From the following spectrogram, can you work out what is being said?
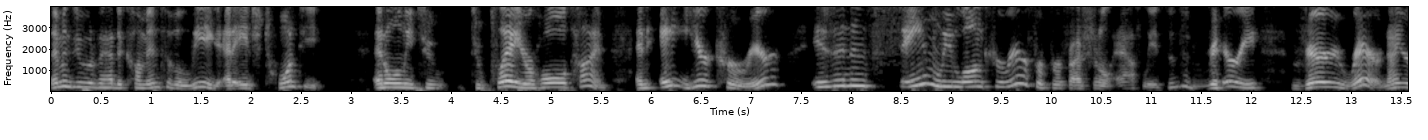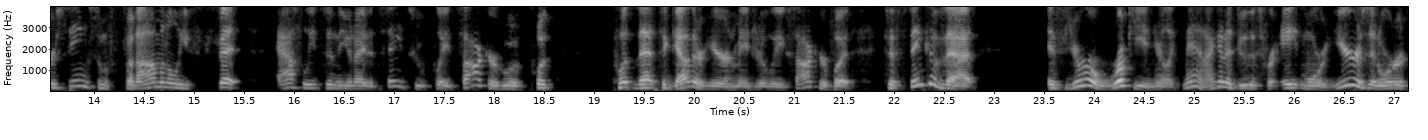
That means you would have had to come into the league at age 20 and only to to play your whole time. An eight year career is an insanely long career for professional athletes. It's very, very rare. Now you're seeing some phenomenally fit athletes in the United States who've played soccer who have put put that together here in Major League Soccer. But to think of that, if you're a rookie and you're like, man, I got to do this for eight more years in order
